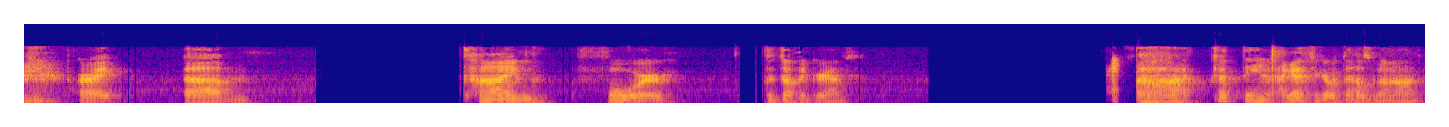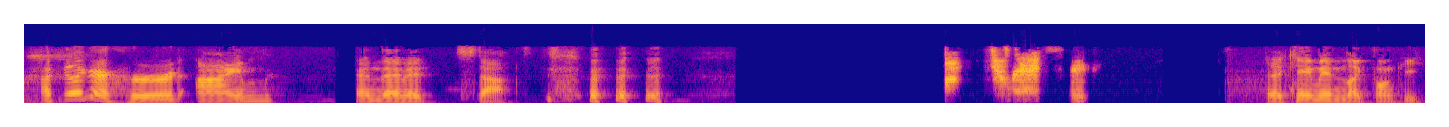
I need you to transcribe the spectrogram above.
all right. Um, time for the dumping ground. Ah, god damn it! I gotta figure out what the hell's going on. I feel like I heard I'm, and then it stopped. Yeah, it came in like funky.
